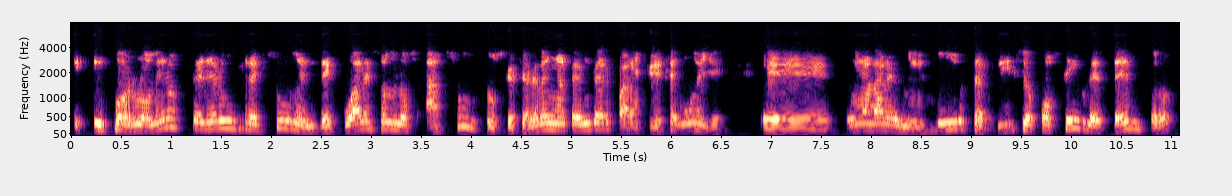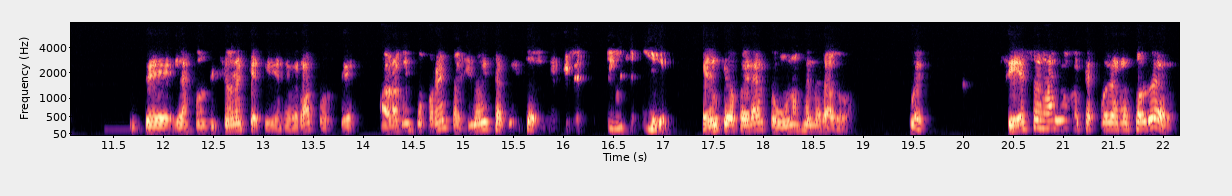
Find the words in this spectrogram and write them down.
y, y por lo menos tener un resumen de cuáles son los asuntos que se deben atender para que ese muelle eh, pueda dar el mejor servicio posible dentro de las condiciones que tiene, ¿verdad? Porque ahora mismo, por ejemplo, allí no hay servicio de. Tienen que operar con unos generadores. Pues, si eso es algo que se puede resolver,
